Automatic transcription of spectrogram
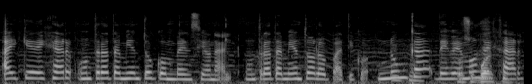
hay que dejar un tratamiento convencional, un tratamiento alopático. Nunca debemos dejar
